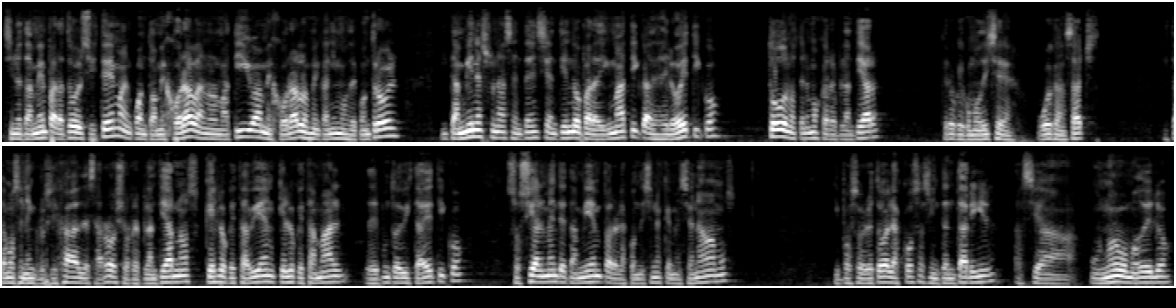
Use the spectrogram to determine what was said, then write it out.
sino también para todo el sistema en cuanto a mejorar la normativa, mejorar los mecanismos de control, y también es una sentencia, entiendo, paradigmática desde lo ético. Todos nos tenemos que replantear, creo que como dice Wolfgang Sachs, estamos en la encrucijada del desarrollo, replantearnos qué es lo que está bien, qué es lo que está mal desde el punto de vista ético, socialmente también para las condiciones que mencionábamos, y por sobre todas las cosas intentar ir hacia un nuevo modelo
